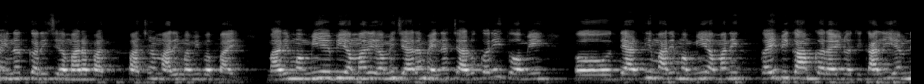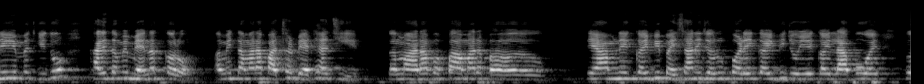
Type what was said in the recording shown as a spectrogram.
મહેનત કરી છે અમારા પાછળ મારી મમ્મી પપ્પાએ. મારી મમ્મીએ બી અમારી, અમે જ્યારે મહેનત ચાલુ કરી તો અમે ત્યારથી મારી મમ્મીએ અમને કંઈ બી કામ કરાવ્યું નથી. ખાલી એમને એમ જ કીધું, ખાલી તમે મહેનત કરો. અમે તમારા પાછળ બેઠા છીએ. તો મારા પપ્પા અમારા ત્યાં અમને કંઈ બી પૈસાની જરૂર પડે, કંઈ બી જોઈએ, કંઈ લાવવું હોય, તો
